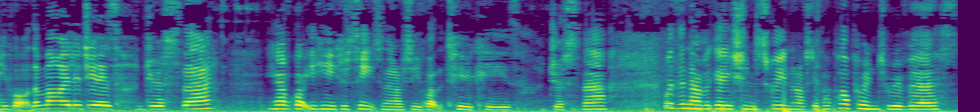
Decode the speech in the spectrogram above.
You've got the mileages just there. You have got your heated seats and then obviously you've got the two keys just there. With the navigation screen and obviously if I pop her into reverse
